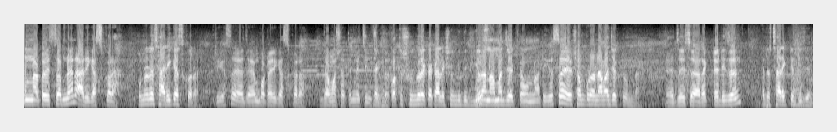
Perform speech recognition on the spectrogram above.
অন্যটা হচ্ছে আপনার আরি কাজ করা। পনেরো শাড়ি কাজ করা। ঠিক আছে? এমব্রয়ডারি কাজ করা জামার সাথে ম্যাচিং দেখেন কত সুন্দর একটা কালেকশন কিন্তু নামাজে একটা অন্য ঠিক আছে? সম্পূর্ণ নামাজ একটা না এই যে আরেকটা ডিজাইন এটা হচ্ছে আরেকটা ডিজাইন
